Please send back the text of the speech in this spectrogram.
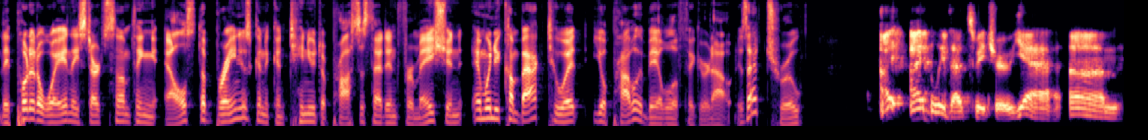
they put it away and they start something else, the brain is going to continue to process that information. And when you come back to it, you'll probably be able to figure it out. Is that true? I, I believe that to be true. Yeah. Um,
